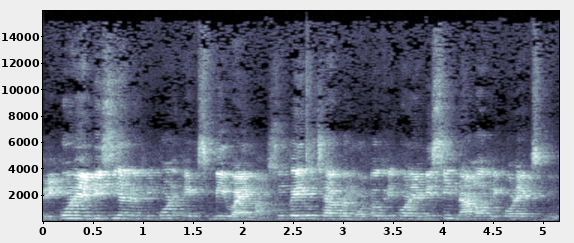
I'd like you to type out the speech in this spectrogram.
ત્રિકોણ ABC અને ત્રિકોણ XBY માં. શું કહ્યું છે આપણે? મોટો ત્રિકોણ ABC નાનો ત્રિકોણ XBY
